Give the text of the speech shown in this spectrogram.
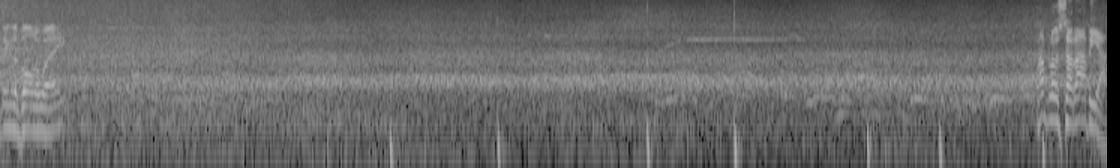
Giving the ball away. Pablo Sarabia.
